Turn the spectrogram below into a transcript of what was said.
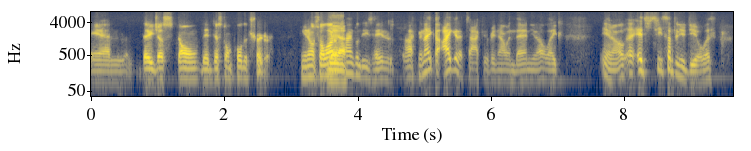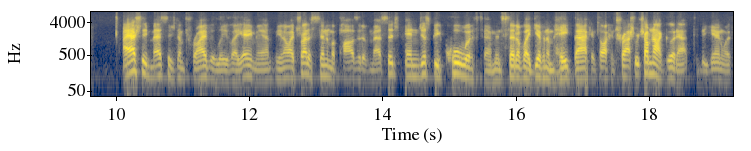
and they just don't. They just don't pull the trigger. You know, so a lot yeah. of times when these haters, I mean, I, I get attacked every now and then. You know, like, you know, it's, it's something you deal with. I actually messaged them privately, like, hey man, you know, I try to send them a positive message and just be cool with them instead of like giving them hate back and talking trash, which I'm not good at to begin with.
